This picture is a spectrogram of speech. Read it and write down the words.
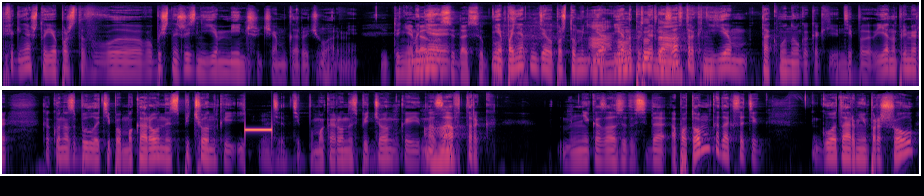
фигня, что я просто в, в обычной жизни ем меньше, чем, короче, в армии. Ты не Мне- обязан всегда всю Не, понятное дело, потому что у меня- А, я, я, ну, например, тут на да. завтрак не ем так много, как я, типа, я, например, как у нас было, типа, макароны с печенкой, и, типа, макароны с печенкой на Ага. завтрак, мне казалось это всегда... А потом, когда, кстати, год армии прошел,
